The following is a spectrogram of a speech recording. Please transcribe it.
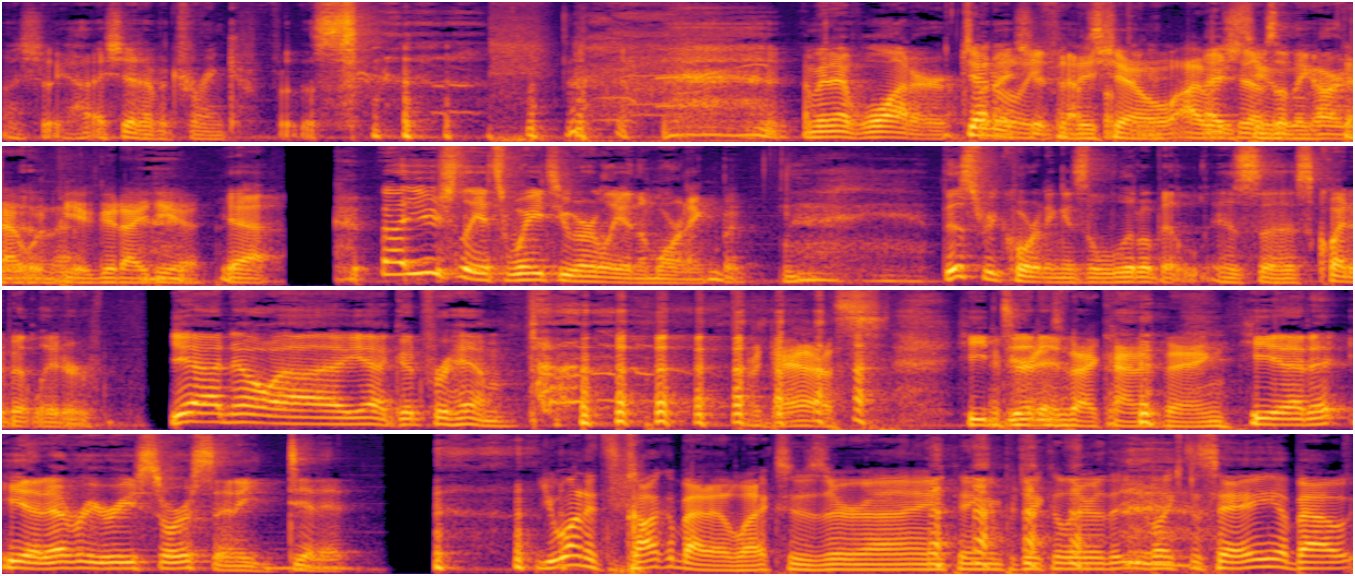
I should. I should have a drink for this. I mean, I have water. Generally, for the show, I would should have assume something harder. that would be a good idea. Yeah. Well, usually it's way too early in the morning, but this recording is a little bit is, uh, is quite a bit later. Yeah. No. Uh, yeah. Good for him. I guess he if you're did into it. that kind of thing. He had it. He had every resource, and he did it. You wanted to talk about it, Lex. Is there uh, anything in particular that you'd like to say about,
